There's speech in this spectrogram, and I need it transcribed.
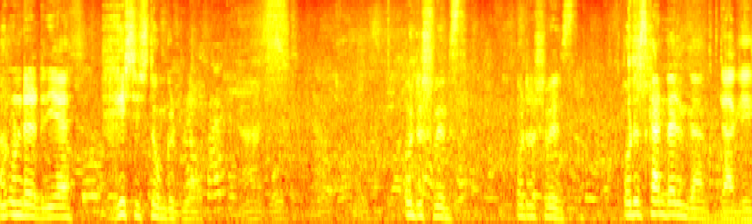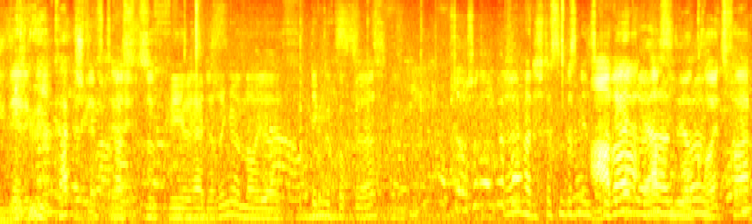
und unter dir richtig dunkelblau. Und du schwimmst. Und du schwimmst. Und es ist kein Wellengang. Dagegen der Kackstift. Hast du so viel Herr der Ringe neue Dinge geguckt hast? Ja, hatte ich das ein bisschen inspiriert? Aber, ja. apropos ja. Kreuzfahrt,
